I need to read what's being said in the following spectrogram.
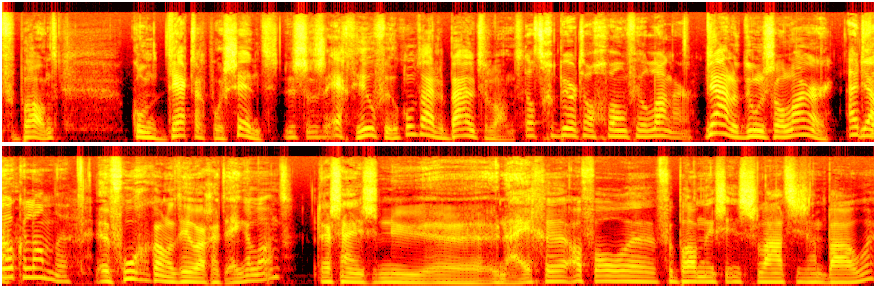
verbrandt, komt 30 procent. Dus dat is echt heel veel. Komt uit het buitenland. Dat gebeurt al gewoon veel langer. Ja, dat doen ze al langer. Uit Ja. welke landen? Eh, vroeger kwam het heel erg uit Engeland. Daar zijn ze nu eh, hun eigen afvalverbrandingsinstallaties aan het bouwen.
